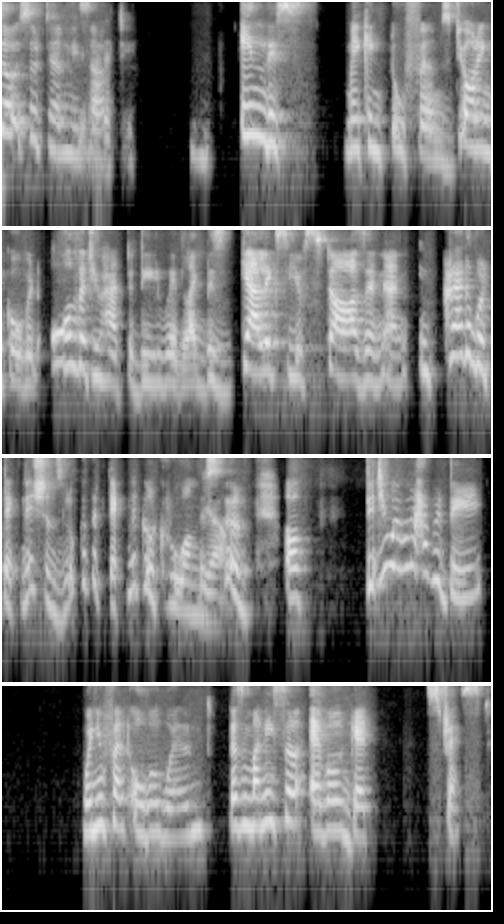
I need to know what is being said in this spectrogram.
So, so tell me, sir, Humanity. in this making two films during COVID, all that you had to deal with, like this galaxy of stars and, and incredible technicians. Look at the technical crew on this Yeah. film. Uh, did you ever have a day when you felt overwhelmed? Does Mani sir ever get stressed?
